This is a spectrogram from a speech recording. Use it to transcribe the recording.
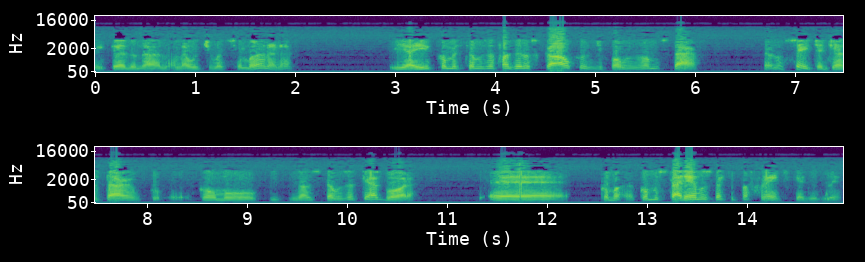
entrando na, na última semana, né? E aí começamos a fazer os cálculos de como vamos estar. Eu não sei te adiantar como nós estamos até agora. É, como, como estaremos daqui para frente, quer dizer.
